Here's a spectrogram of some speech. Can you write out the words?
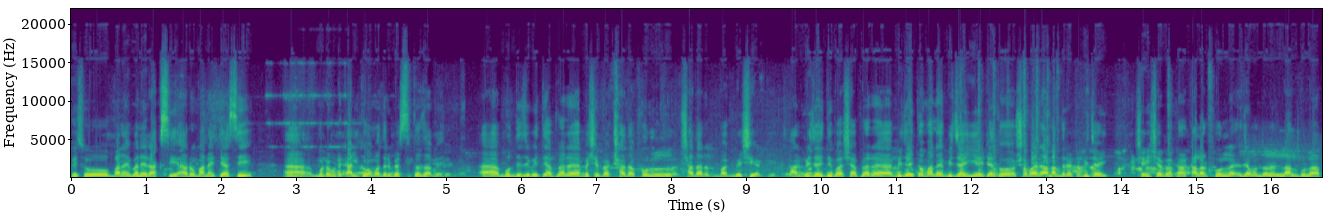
কিছু বানাই বানাই রাখছি আরও বানাইতে আছি মোটামুটি কালকেও আমাদের ব্যস্ততা যাবে। বুদ্ধিজীবীতে আপনার বেশিরভাগ সাদা ফুল সাদার ভাগ বেশি আর কি। আর বিজয় দিবসে আপনার বিজয় তো মানে বিজয়ী এটা তো সবার আনন্দের একটা বিজয়। সেই হিসাবে আপনার কালারফুল যেমন ধরেন লাল গোলাপ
